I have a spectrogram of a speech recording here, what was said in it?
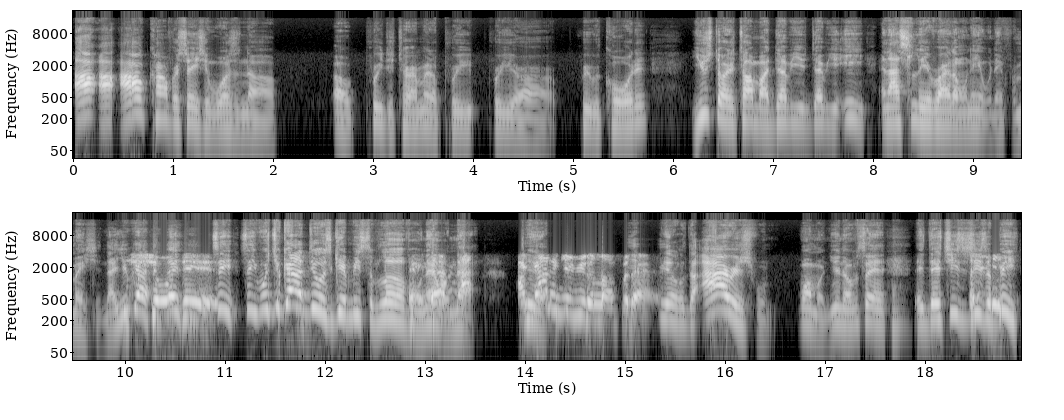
our, our, our conversation wasn't uh, uh, predetermined or pre pre uh, pre recorded you started talking about WWE, and I slid right on in with information. Now you got sure did. see see what you got to do is give me some love on that one. Now I got to give you the love for that. You know the Irish woman, woman. You know what I'm saying? That she's she's a beast.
